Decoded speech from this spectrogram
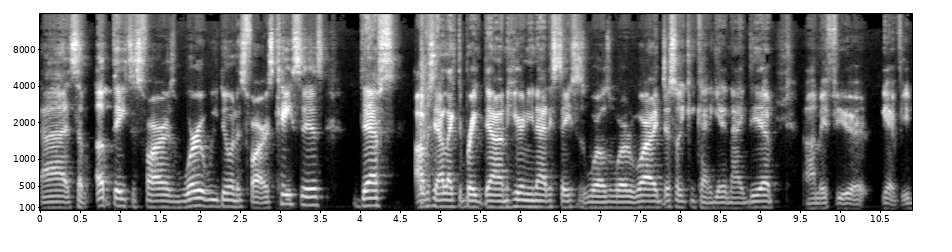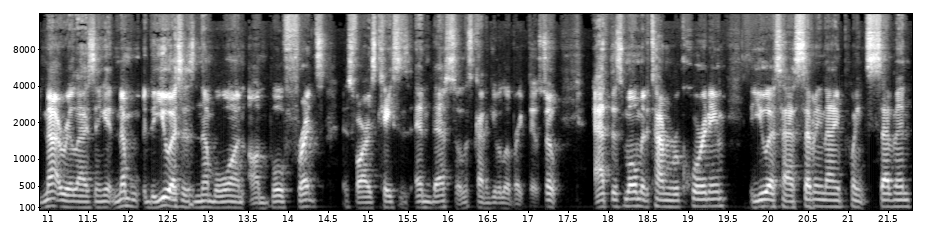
uh, some updates as far as where are we doing as far as cases, deaths. Obviously, I like to break down here in the United States as well as worldwide, just so you can kind of get an idea. Um, if you're yeah, if you're not realizing it, number the U.S. is number one on both fronts as far as cases and deaths. So let's kind of give a little break there. So at this moment, the time of recording, the U.S. has 79.7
